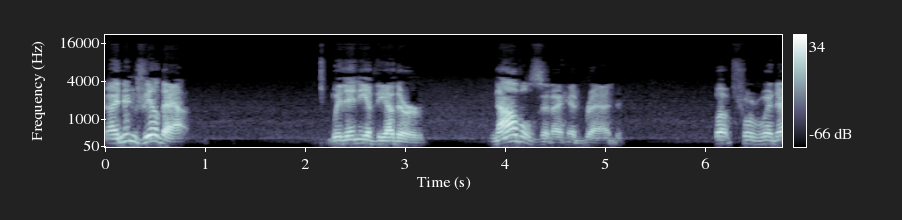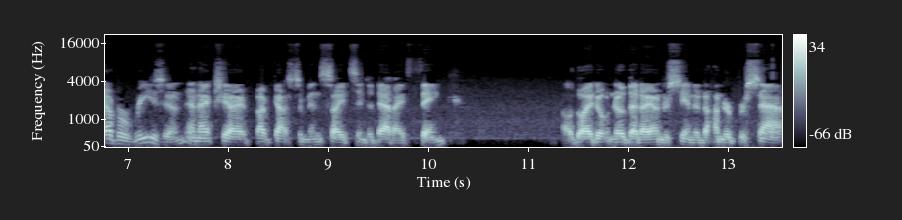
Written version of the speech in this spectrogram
Now, I didn't feel that with any of the other novels that I had read, but for whatever reason, and actually I, I've got some insights into that, I think, although I don't know that I understand it 100%.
